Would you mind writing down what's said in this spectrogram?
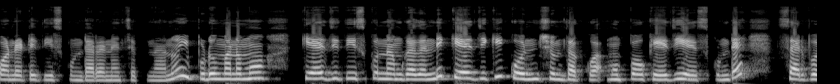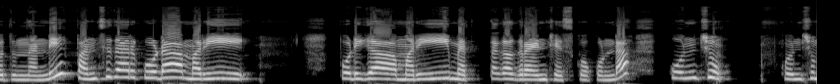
క్వాంటిటీ తీసుకుంటారనేది చెప్తున్నాను. ఇప్పుడు మనము కేజీ తీసుకున్నాం కదండి. కేజీకి కొంచెం తక్కువ ముప్పై కేజీ వేసుకుంటే సరిపోతుందండి. పంచదార కూడా మరీ పొడిగా మరీ మెత్తగా గ్రైండ్ చేసుకోకుండా కొంచెం కొంచెం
